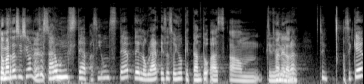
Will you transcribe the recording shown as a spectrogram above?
Tomar Puedes decisiones. estar a un step, así un step de lograr ese sueño que tanto has um, querido Anhelado. lograr. Sí. Así que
